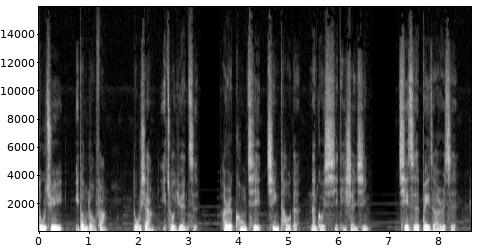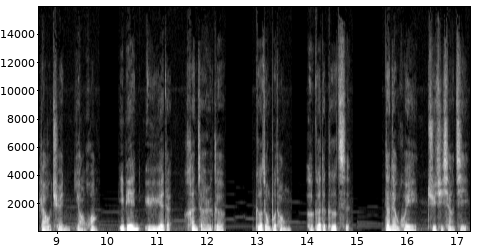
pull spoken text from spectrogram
独居一栋楼房，独享一座院子，而空气清透的能够洗涤身心。妻子背着儿子绕圈摇晃，一边愉悦地哼着儿歌，各种不同儿歌的歌词。邓腾辉举起相机，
